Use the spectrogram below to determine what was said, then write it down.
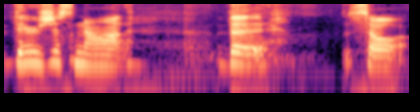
There's just not the. So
